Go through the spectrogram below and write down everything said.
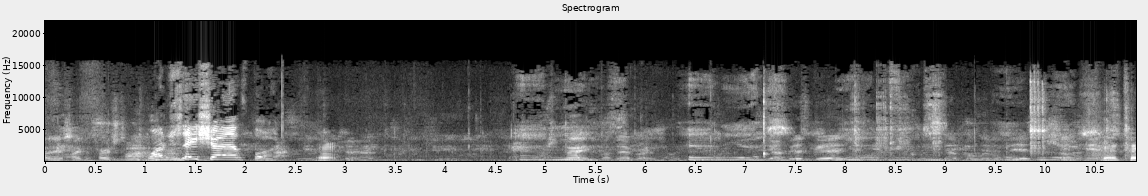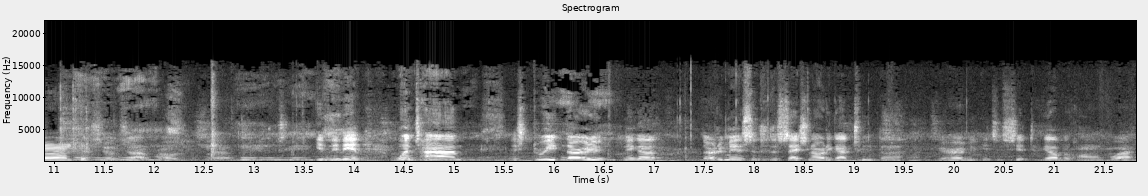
That's like the first time. Why'd you say shut up for? Oh. Hey, about that, bro. Yup, it's good. Step a little bit. Gonna turn around to your job, bro. Just Getting it in. One time, it's 3.30, nigga. 30 minutes into the session, I already got two done. You heard me? Get your shit together, homeboy.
